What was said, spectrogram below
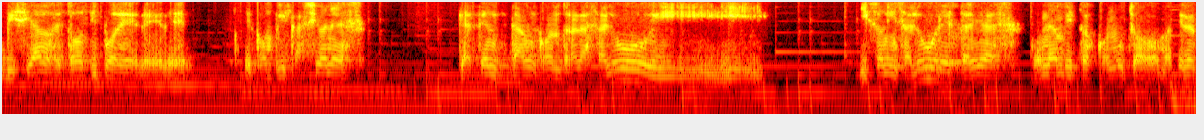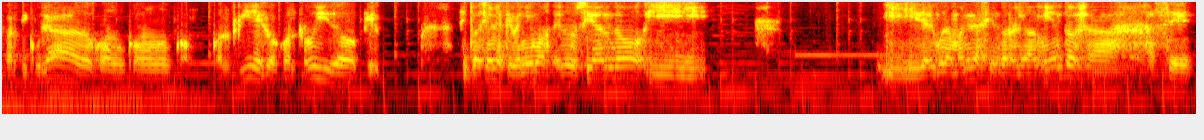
viciados de todo tipo de, complicaciones que atentan contra la salud y, son insalubres, tareas en ámbitos con mucho material particulado, con, con riesgo, con ruido, que situaciones que venimos denunciando y, y de alguna manera haciendo relevamiento ya hace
